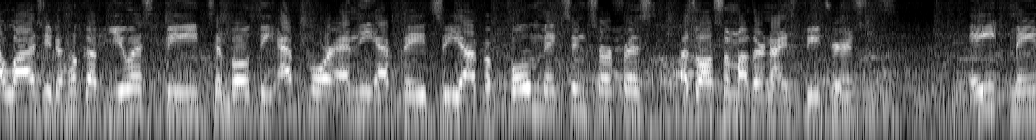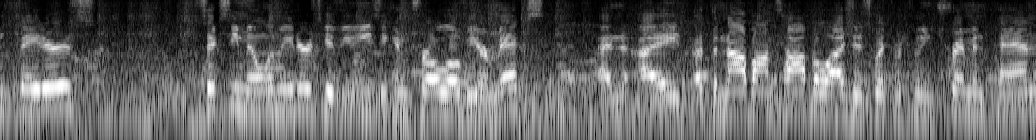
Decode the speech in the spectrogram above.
allows you to hook up USB to both the F4 and the F8 so you have a full mixing surface as well as some other nice features. Eight main faders, 60 millimeters give you easy control over your mix, and I, the knob on top allows you to switch between trim and pan,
